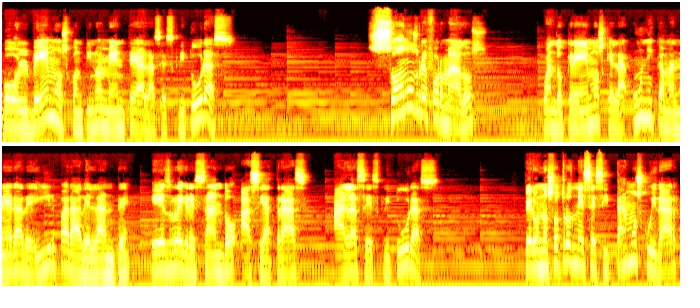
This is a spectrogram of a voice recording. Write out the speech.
volvemos continuamente a las escrituras. Somos reformados cuando creemos que la única manera de ir para adelante es regresando hacia atrás a las escrituras. Pero nosotros necesitamos cuidar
